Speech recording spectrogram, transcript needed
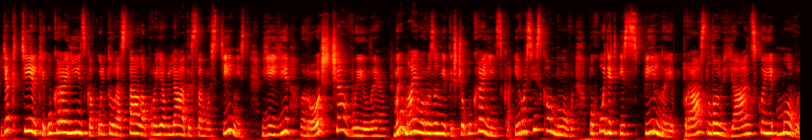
Як тільки українська культура стала проявляти самостійність, її розчавили. Ми маємо розуміти, що українська і російська мови походять із спільної праслов'янської мови,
